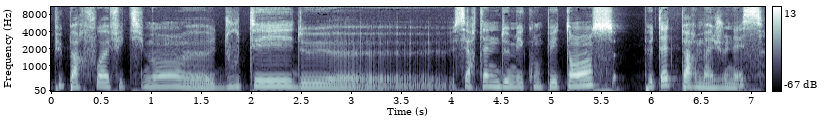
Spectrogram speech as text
pu parfois effectivement euh, douter de euh, certaines de mes compétences, peut-être par ma jeunesse,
